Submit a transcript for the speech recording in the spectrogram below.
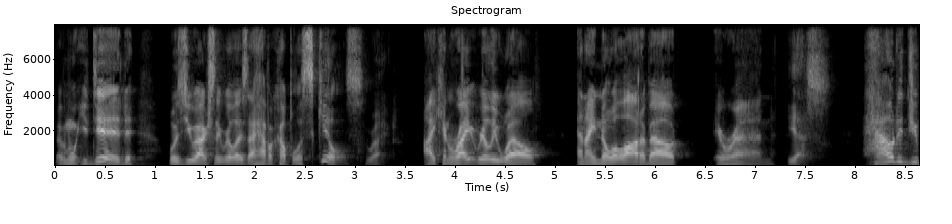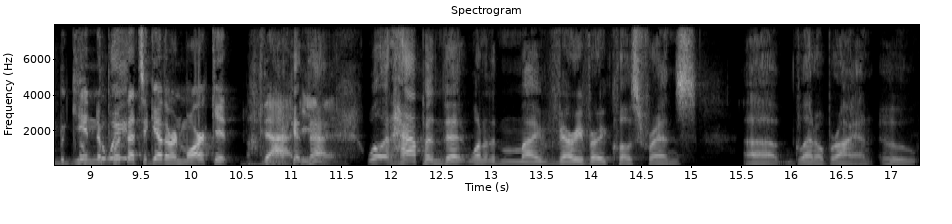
and what you did was you actually realized I have a couple of skills. right. I can write really well, and I know a lot about Iran. Yes. How did you begin The- to put that together and market that? Market that. Well, it happened that one of the, my very, very close friends, uh, Glenn O'Brien, who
